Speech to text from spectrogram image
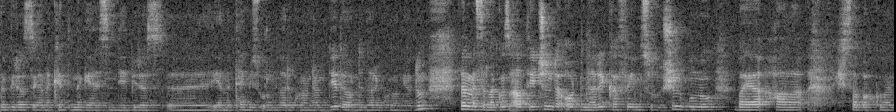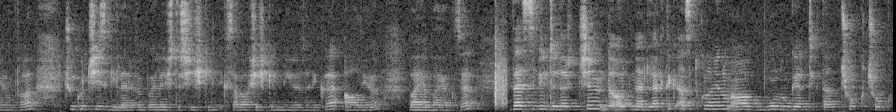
ve biraz yani kendine gelsin diye biraz e, yani temiz ürünleri kullanacağım diye de Ordinary kullanıyordum. Ve mesela göz altı için de Ordinary Caffeine Solution. Bunu bayağı hala sabah kullanıyorum falan. Çünkü çizgiler ve böyle işte şişkinlik, sabah şişkinliği özellikle ağlıyor. Baya baya güzel. Ve sivilceler için de ordinary laktik asit kullanıyorum ama bunu gerçekten çok çok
